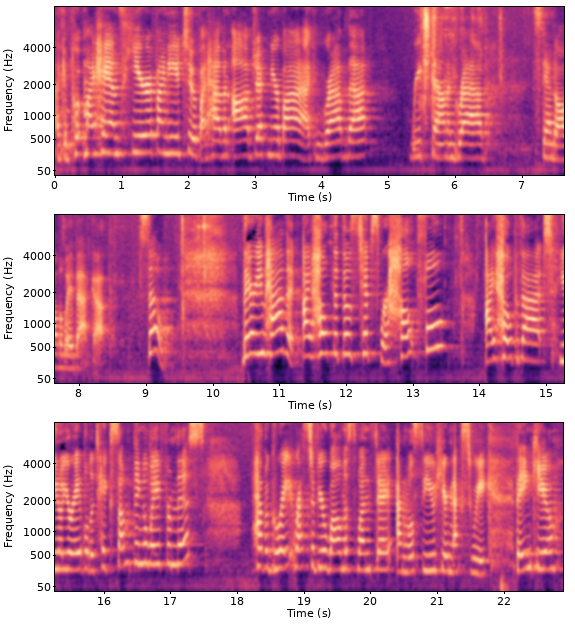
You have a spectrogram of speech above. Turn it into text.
I can put my hands here if I need to. If I have an object nearby, I can grab that, reach down and grab, stand all the way back up. So, there you have it. I hope that those tips were helpful. I hope that you know you're able to take something away from this. Have a great rest of your Wellness Wednesday, and we'll see you here next week. Thank you.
